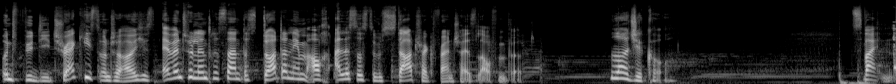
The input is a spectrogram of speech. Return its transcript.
Und für die Trekkies unter euch ist eventuell interessant, dass dort dann eben auch alles aus dem Star Trek-Franchise laufen wird. Logical. Zweitens.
